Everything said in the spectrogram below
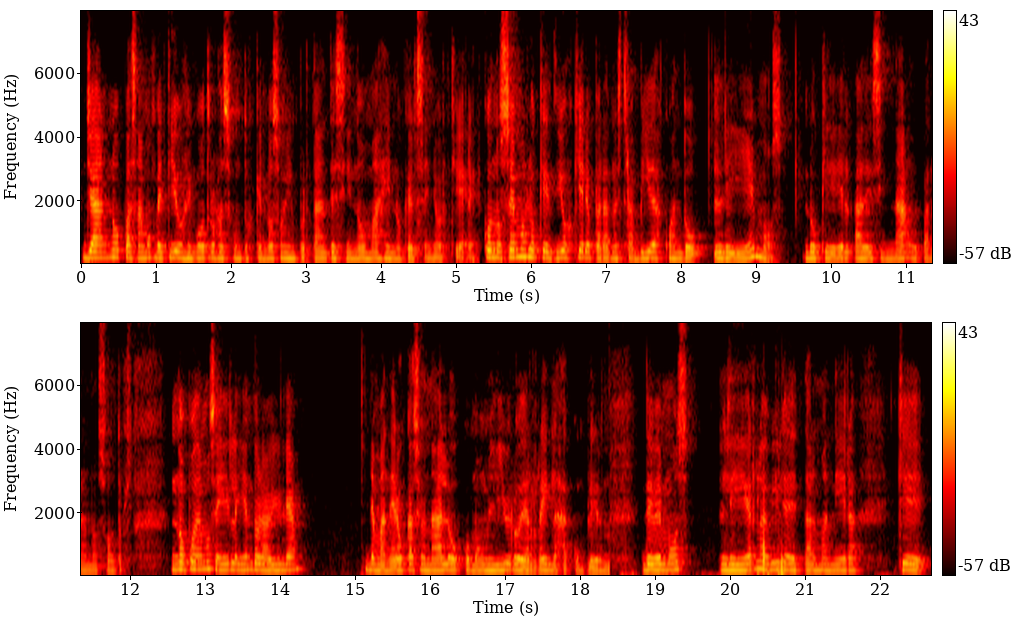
ya no pasamos metidos en otros asuntos que no son importantes, sino más en lo que el Señor quiere. Conocemos lo que Dios quiere para nuestras vidas cuando leemos lo que Él ha designado para nosotros. No podemos seguir leyendo la Biblia de manera ocasional o como un libro de reglas a cumplir. Debemos leer la Biblia de tal manera que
